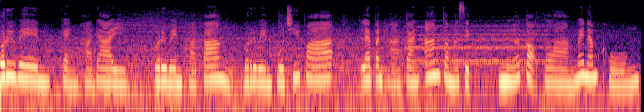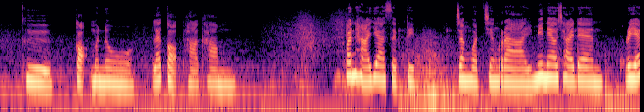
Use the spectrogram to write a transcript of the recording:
บริเวณ แก่งผาใด บริเวณผาตั้ง บริเวณภูชีฟ้า และปัญหาการอ้างกรรมสิทธิ์เหนือเกาะกลางแม่น้ำโขง คือ เกาะมโน และเกาะผาคำปัญหายาเสพติด จังหวัดเชียงรายมีแนวชายแดน ระยะ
